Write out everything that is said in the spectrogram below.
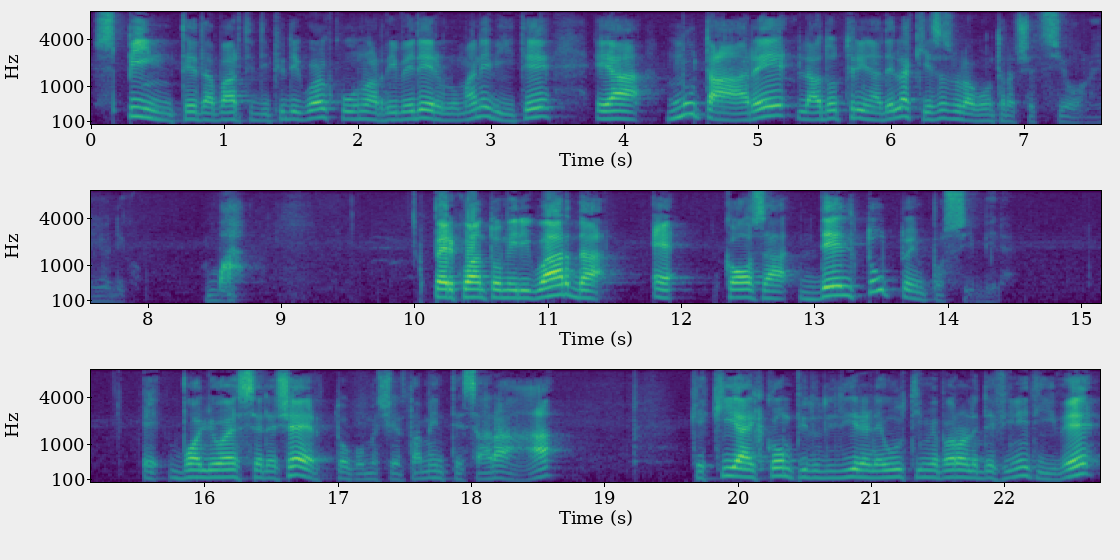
spinte da parte di più di qualcuno a rivedere l'umane vite e a mutare la dottrina della Chiesa sulla contraccezione. Io bah, per quanto mi riguarda è cosa del tutto impossibile. E voglio essere certo, come certamente sarà, che chi ha il compito di dire le ultime parole definitive,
